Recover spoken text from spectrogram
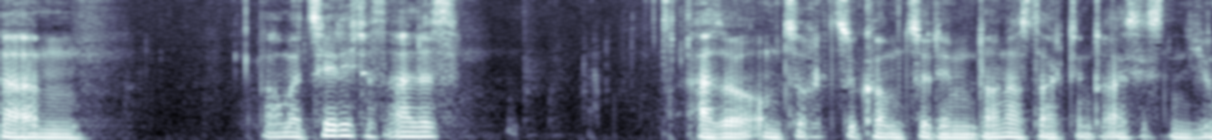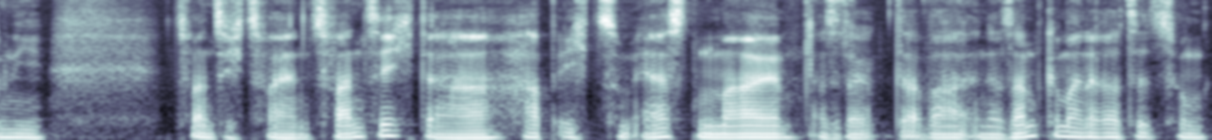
Ähm, warum erzähle ich das alles? Also, um zurückzukommen zu dem Donnerstag, den 30. Juni 2022, da habe ich zum ersten Mal, also da, da war in der Samtgemeinderatssitzung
